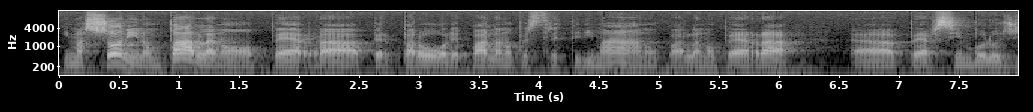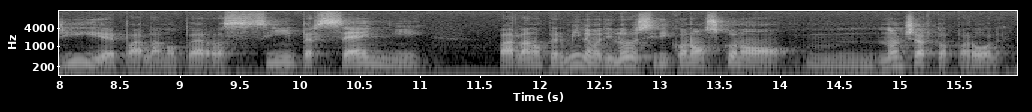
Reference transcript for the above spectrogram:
I massoni non parlano per, per parole, parlano per strette di mano, parlano per, uh, per simbologie, parlano per, sim, per, segni, parlano per mille modi. Loro si riconoscono mh, non certo a parole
